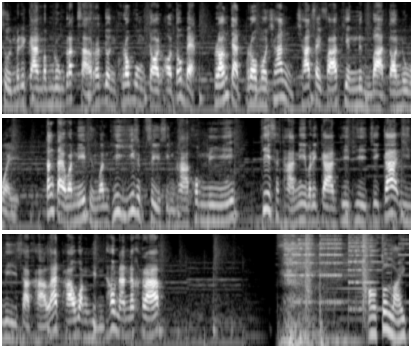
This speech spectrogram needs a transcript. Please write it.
ศูนย์บริการบำรุงรักษารถยนต์ครบวงจรออโต้แบตพร้อมจัดโปรโมชั่นชาร์จไฟฟ้าเพียง 1 บาทต่อหน่วย ตั้งแต่วันนี้ถึงวันที่ 24 สิงหาคมนี้ ที่สถานีบริการ PT g i g a EV สาขาลาดพร้าววังหินเท่านั้นนะครับ Auto Like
